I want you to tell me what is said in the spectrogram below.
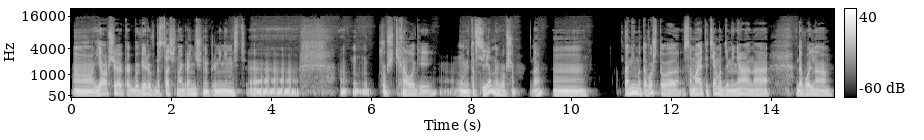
А, я вообще как бы верю в достаточно ограниченную применимость э, вообще технологий, ну, метавселенной, в общем, да. Помимо того, что сама эта тема для меня, она довольно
